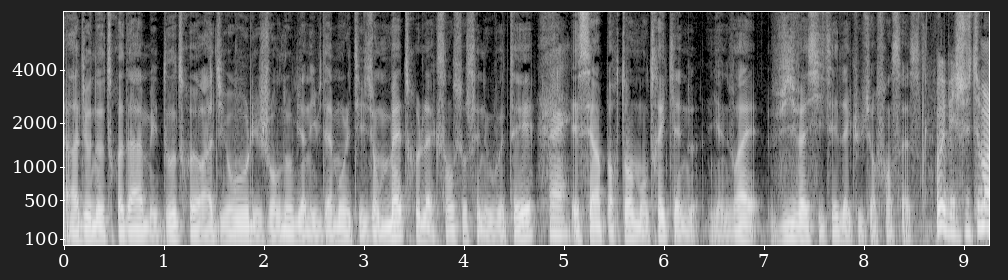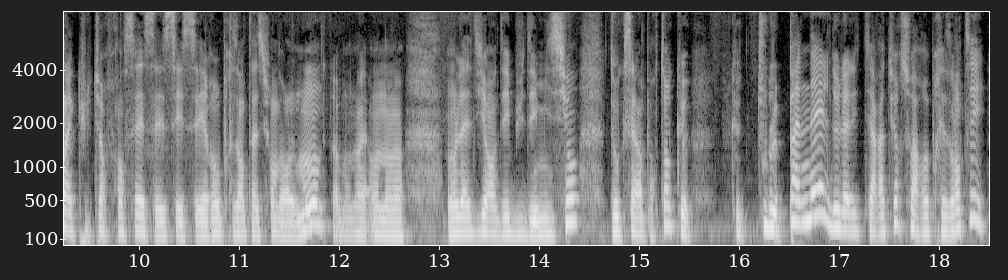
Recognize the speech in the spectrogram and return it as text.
Radio Notre-Dame et d'autres radios, les journaux, bien évidemment, les télévisions, mettre l'accent sur ces nouveautés. Et c'est important de montrer qu'il y, a une vraie vivacité de la culture française. Oui, mais justement, la culture française, c'est ses représentations dans le monde, comme on, on l'a dit en début d'émission. Donc c'est important que que tout le panel de la littérature soit représenté.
